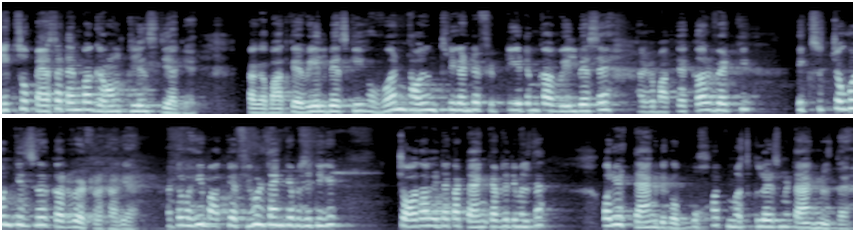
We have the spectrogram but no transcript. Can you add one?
एक सौ पैंसठ एम का ग्राउंड क्लियरेंस दिया गया है। अगर बात करें व्हील बेस की one thousand three hundred fifty eight M का व्हील बेस है। अगर बात करें कर वेट की, एक सौ चौवन के जी का कर्व वेट रखा गया है। अगर वही बात करें फ्यूल टैंक कैपेसिटी की, चौदह लीटर का टैंक कैपेसिटी मिलता है। और ये टैंक देखो, बहुत मस्कुलर इसमें टैंक मिलता है।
